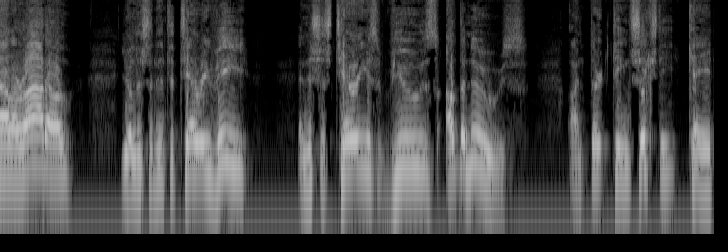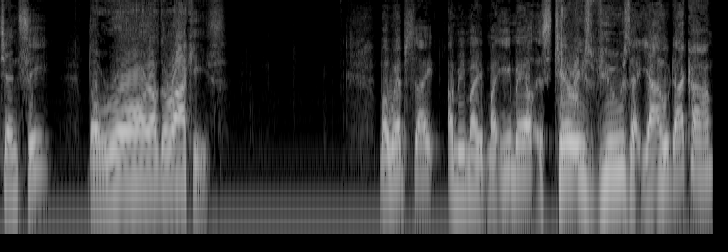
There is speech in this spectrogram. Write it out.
Colorado. You're listening to Terry V, and this is Terry's Views of the News on 1360 KHNC, the roar of the Rockies. My website, I mean, my, my email is Terry's Views at yahoo.com.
